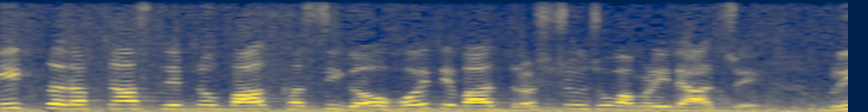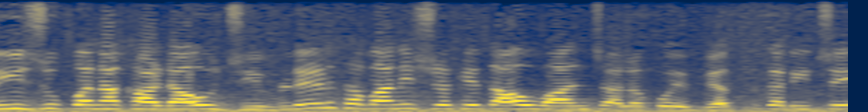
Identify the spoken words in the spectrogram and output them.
એક તરફના સ્લેબનો ભાગ ખસી ગયો હોય તેવા દ્રશ્યો જોવા મળી રહ્યા છે બ્રિજ ઉપરના ખાડાઓ જીવલેણ થવાની શક્યતાઓ વાહન ચાલકોએ વ્યક્ત કરી છે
